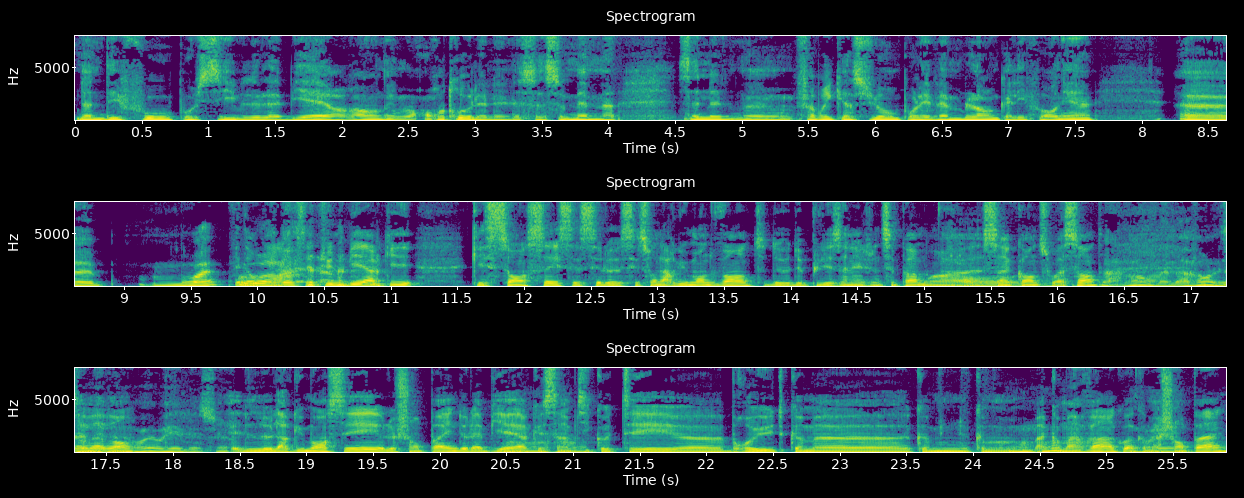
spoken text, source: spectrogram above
d'un- défaut possible de la bière. Rendre, on retrouve le, le- ce, ce même, cette même euh, fabrication pour les vins blancs californiens. Euh, Ouais, faut Et donc c'est une bière qui qui est censée, c'est son argument de vente de- depuis les années, je ne sais pas moi, Oh, 50, 60. Avant, même avant. Les Même années avant. Oui, oui, bien sûr. L'argument c'est le champagne de la bière, que c'est un petit côté euh, brut comme euh, comme une comme bah, comme un vin quoi, comme un champagne.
